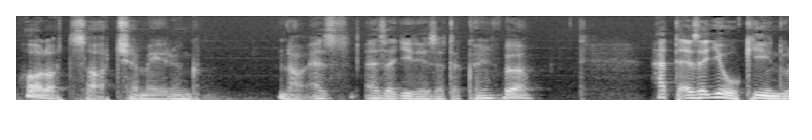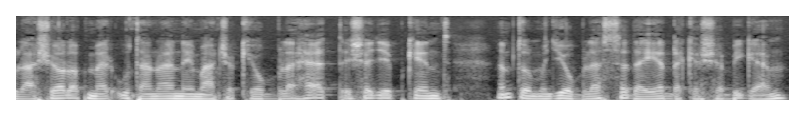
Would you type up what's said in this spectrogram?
halott szart sem érünk. Na, ez, ez egy idézet a könyvből. Hát ez egy jó kiindulási alap, mert utána ennél már csak jobb lehet, és egyébként nem tudom, hogy jobb lesz de érdekesebb, igen.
